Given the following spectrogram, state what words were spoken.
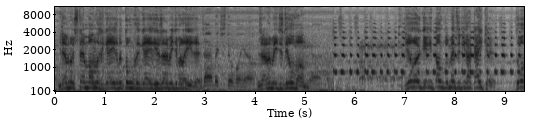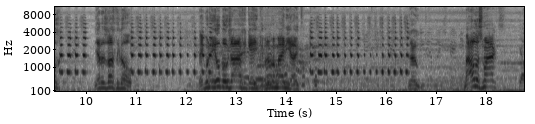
Jullie hebben nooit stembanden gekregen, een tong gekregen, jullie zijn een beetje verlegen. we zijn er een beetje stil van, ja. We zijn er een beetje stil van. Heel leuk irritant voor mensen die gaan kijken. Toch? Ja, dat dacht ik al. Ja, Ik word nu heel boos aangekeken, maar dat maakt mij niet uit. Zo. Maar alles smaakt. Ja.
